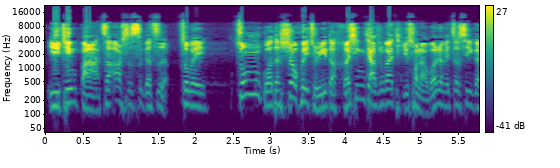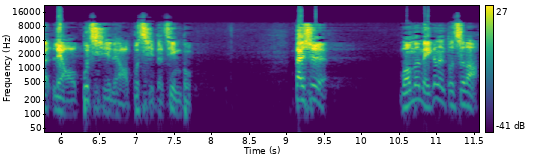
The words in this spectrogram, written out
已经把这二十四个字作为。中国的社会主义的核心价值观提出来，我认为这是一个了不起了不起的进步。但是，我们每个人都知道，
